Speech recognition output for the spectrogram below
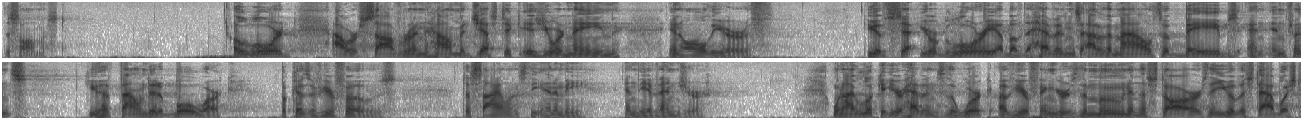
the psalmist. O Lord, our sovereign, how majestic is your name in all the earth. You have set your glory above the heavens out of the mouths of babes and infants. You have founded a bulwark because of your foes to silence the enemy and the avenger. When I look at your heavens, the work of your fingers, the moon and the stars that you have established,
